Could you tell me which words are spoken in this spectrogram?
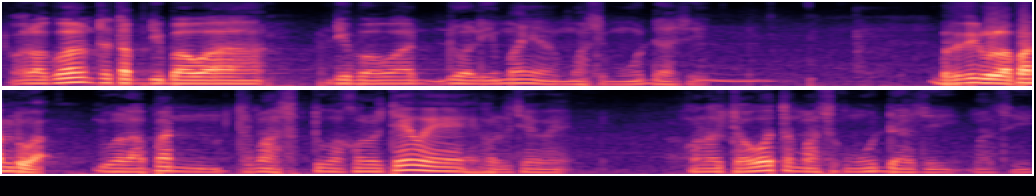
kalau gua tetap di bawah di bawah 25 ya masih muda sih. Berarti 28 tua. 28 termasuk tua kalau cewek, kalau cewek. Kalau cowok termasuk muda sih masih.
